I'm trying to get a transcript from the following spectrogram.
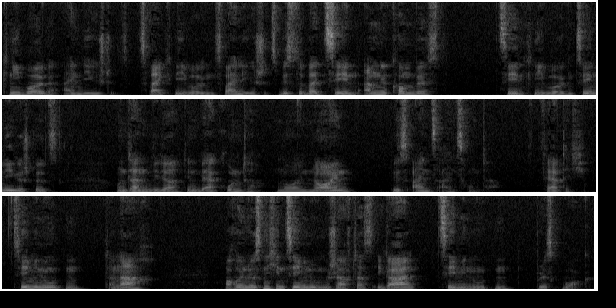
Kniebeuge, ein Liegestütz, zwei Kniebeugen, zwei Liegestütz. Bis du bei 10 angekommen bist, 10 Kniebeugen, 10 Liegestütz und dann wieder den Berg runter. 9, 9 bis 1, 1 runter. Fertig. 10 Minuten. Danach, auch wenn du es nicht in 10 Minuten geschafft hast, egal, 10 Minuten Brisk Walk.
